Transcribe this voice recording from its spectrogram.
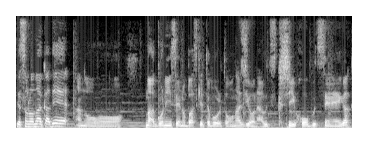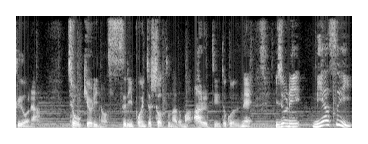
でその中で、あのー、まあ、5人制のバスケットボールと同じような美しい放物線を描くような長距離のスリーポイントショットなどもあるというところでね非常に見やすい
